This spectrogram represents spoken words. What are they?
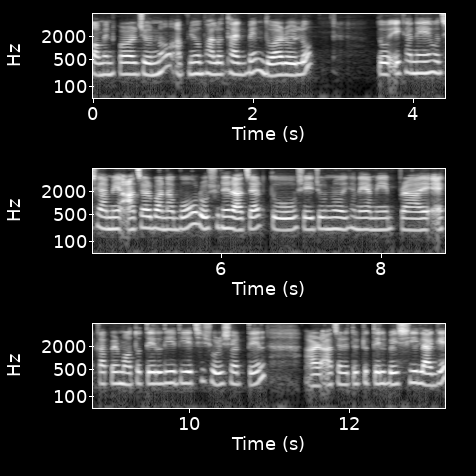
কমেন্ট করার জন্য। আপনিও ভালো থাকবেন, দোয়া রইল। তো এখানে হচ্ছে আমি আচার বানাবো, রসুনের আচার। তো সেই জন্য এখানে আমি প্রায় এক কাপের মতো তেল দিয়ে দিয়েছি সরিষার তেল। আর আচারে তো একটু তেল বেশি লাগে।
